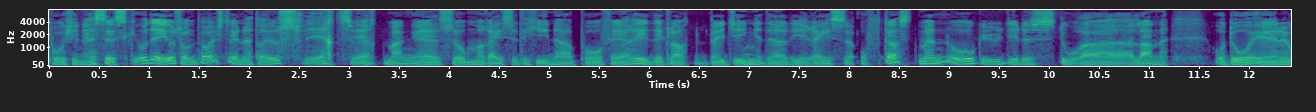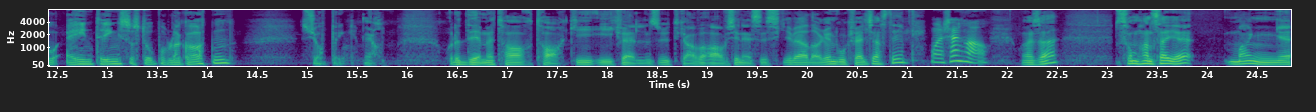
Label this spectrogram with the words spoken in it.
på kinesisk. Og det er jo sånn på Øystein at det er jo svært, svært mange som reiser til Kina på ferie. Det er klart Beijing er der de reiser oftest, men òg ut i det store landet. Og da er det jo én ting som står på plakaten shopping. Ja. Og det er det vi tar tak i i kveldens utgave av Kinesisk i hverdagen. God kveld, Kjersti. Som han sier, mange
